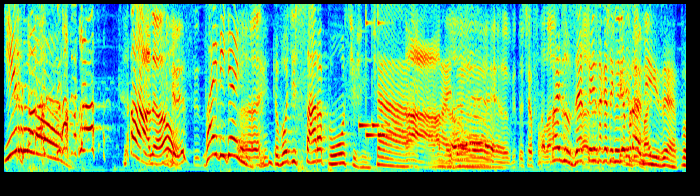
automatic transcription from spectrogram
Errou! Ah, não. Merecido. Vai, Vidani. Eu vou de Sara Pôncio, gente. Ah, Ah, vai não. É, o Vitor tinha falado. Mas o Zé Cara, fez a categoria pra mim, mais. Zé. Pô,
